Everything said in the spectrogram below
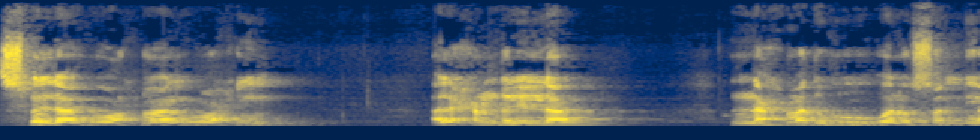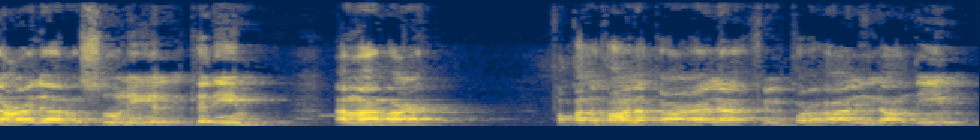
بسم الله الرحمن الرحيم. الحمد لله نحمده ونصلي على رسوله الكريم. أما بعد فقد قال تعالى في القرآن العظيم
